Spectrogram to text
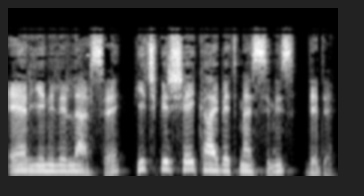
Eğer yenilirlerse, hiçbir şey kaybetmezsiniz, dedi.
